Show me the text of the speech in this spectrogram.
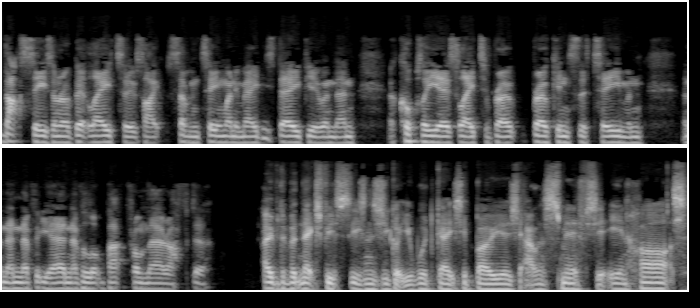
that season or a bit later. It was like 17 when he made his debut, and then a couple of years later broke broke into the team, and and then never yeah never looked back from there after over the next few seasons, you've got your Woodgates, your Bowyers, your Alan Smiths, your Ian Harts,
